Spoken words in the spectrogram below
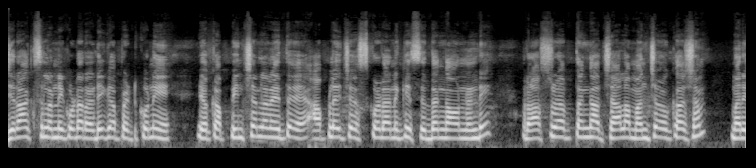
జిరాక్స్లన్నీ కూడా రెడీగా పెట్టుకుని ఈ యొక్క పింఛన్లను అయితే అప్లై చేసుకోవడానికి సిద్ధంగా ఉండండి. రాష్ట్ర వ్యాప్తంగా చాలా మంచి అవకాశం. మరి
